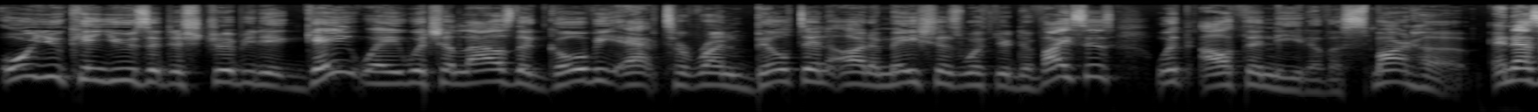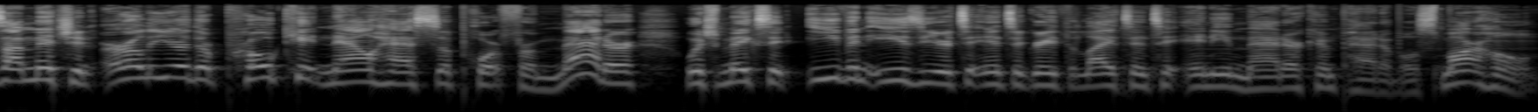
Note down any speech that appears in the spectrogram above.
or you can use a distributed gateway which allows the Govee app to run built-in automations with your devices without the need of a smart hub. And as I mentioned earlier, the Pro Kit now has support for Matter, which makes it even easier to integrate the lights into any Matter compatible smart home.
